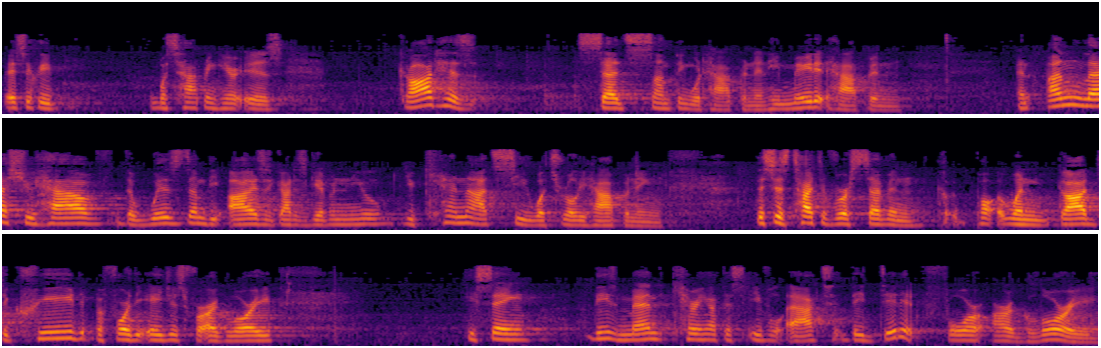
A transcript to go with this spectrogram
Basically, what's happening here is God has said something would happen, and He made it happen. And unless you have the wisdom, the eyes that God has given you, you cannot see what's really happening. This is tied to verse 7. When God decreed before the ages for our glory, He's saying, These men carrying out this evil act, they did it for our glory.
